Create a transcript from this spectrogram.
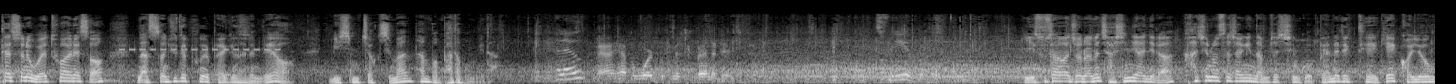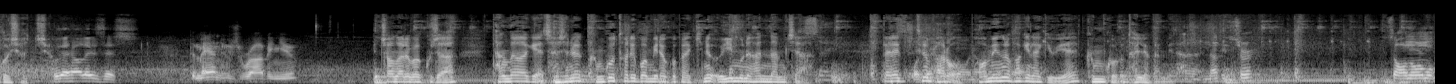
테스는 외투 안에서 낯선 휴대폰을 발견하는데요. 미심쩍지만 한번 받아봅니다. Hello? May I have a word with Mr. Benedict? It's for you. 이 수상한 전화는 자신이 아니라 카지노 사장인 남자친구 베네딕트에게 걸려온 것이었죠. Who the hell is this? The man who's robbing you. 전화를 받고자 당당하게 자신을 금고털이범이라고 밝히는 의문의 한 남자. 베네딕트는 바로 범행을 확인하기 위해 금고로 달려갑니다. Nothing, sir. It's all normal.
